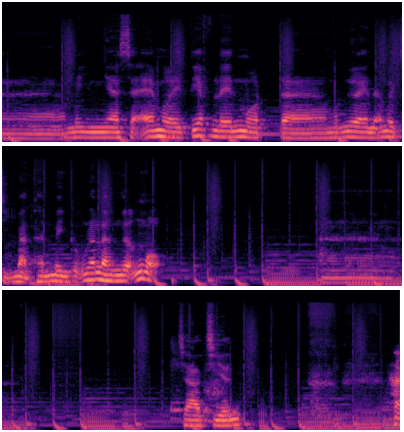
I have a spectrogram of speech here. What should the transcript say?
Uh, mình sẽ mời tiếp lên một uh, một người nữa mà chính bản thân mình cũng rất là ngưỡng mộ. À, chào chiến.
